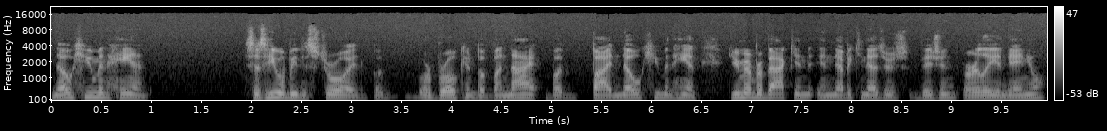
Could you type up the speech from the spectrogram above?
No human hand says he will be destroyed but or broken, but by, not, but by no human hand. Do you remember back in, in Nebuchadnezzar's vision early in Daniel?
